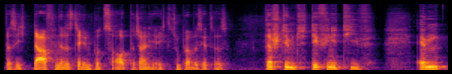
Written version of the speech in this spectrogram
dass ich da finde, dass der Input zu Output eigentlich echt super bis jetzt ist. Das stimmt, definitiv. Ähm,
